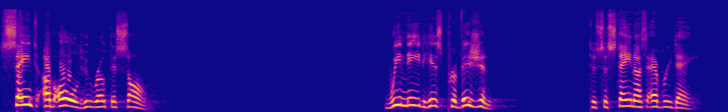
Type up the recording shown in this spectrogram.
saint of old who wrote this psalm. We need his provision to sustain us every day.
